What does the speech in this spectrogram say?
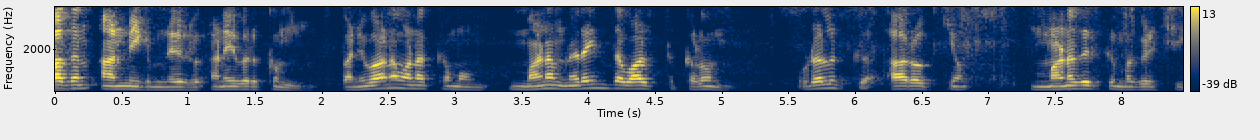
ஆதன் ஆன்மீகம் நேர்கள் அனைவருக்கும் பணிவான வணக்கமும் மனம் நிறைந்த வாழ்த்துக்களும் உடலுக்கு ஆரோக்கியம் மனதிற்கு மகிழ்ச்சி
